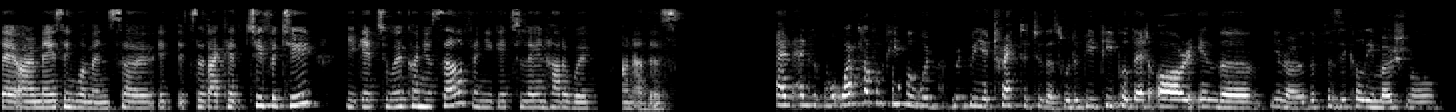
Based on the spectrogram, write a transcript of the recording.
They are amazing women. So it, it's like a two for two. You get to work on yourself and you get to learn how to work on others. And, and what type of people would, would be attracted to this? Would it be people that are in the, you know, the physical, emotional,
